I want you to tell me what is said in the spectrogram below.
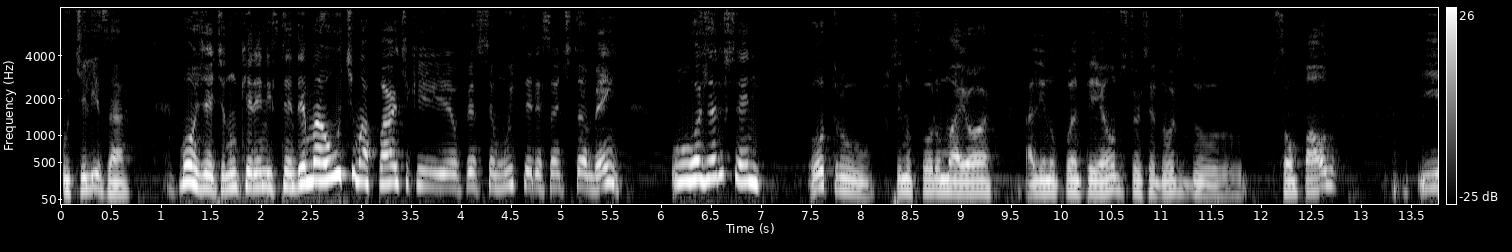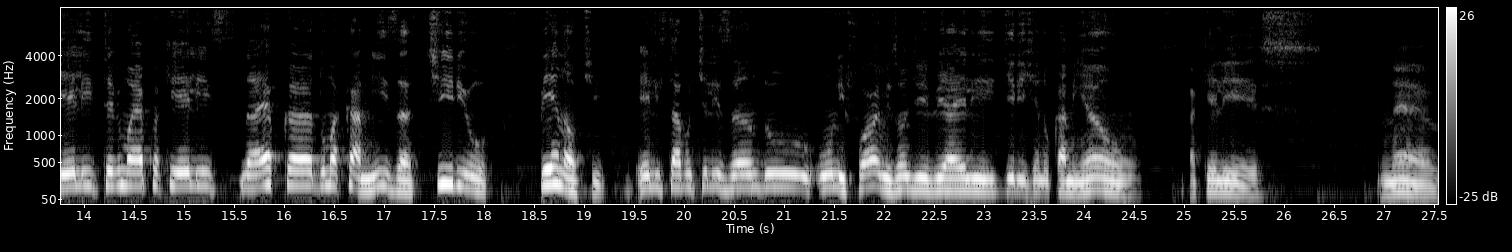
utilizar Bom, gente, não querendo estender, uma última parte que eu penso ser muito interessante também, o Rogério Ceni, outro, se não for o maior ali no panteão dos torcedores do São Paulo. E ele teve uma época que ele, na época de uma camisa Tírio Penalty, ele estava utilizando uniformes onde via ele dirigindo o caminhão, aqueles, né,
